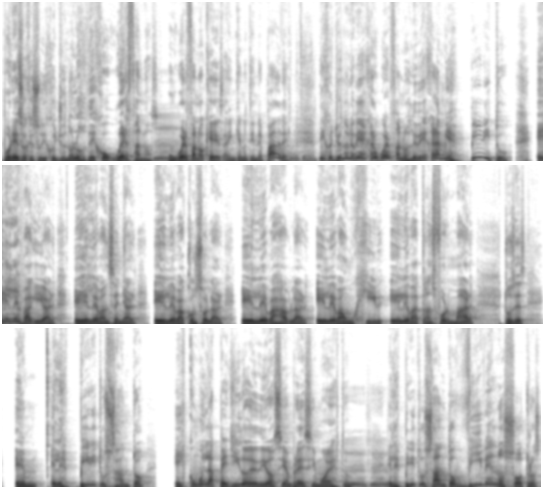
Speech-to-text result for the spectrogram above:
Por eso Jesús dijo, yo no los dejo huérfanos. Un Mm. huérfano que es alguien que no tiene padre. Que no tiene Dijo, yo no le voy a dejar huérfanos, le voy a dejar a mi espíritu. Él les va a guiar, Él le va a enseñar, Él le va a consolar, Él le va a hablar, Él le va a ungir, Él le va a transformar. Entonces, em, el Espíritu Santo es como el apellido de Dios, siempre decimos esto. El Espíritu Santo vive en nosotros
